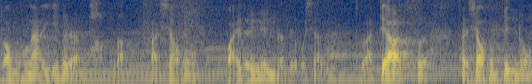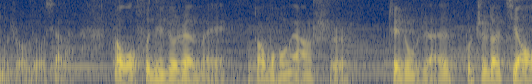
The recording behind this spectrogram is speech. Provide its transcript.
端木蕻良一个人跑了，把萧红怀着孕的留下来，对吧？第二次。在萧红病重的时候留下来，那我父亲就认为端木蕻良是这种人不值得交。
